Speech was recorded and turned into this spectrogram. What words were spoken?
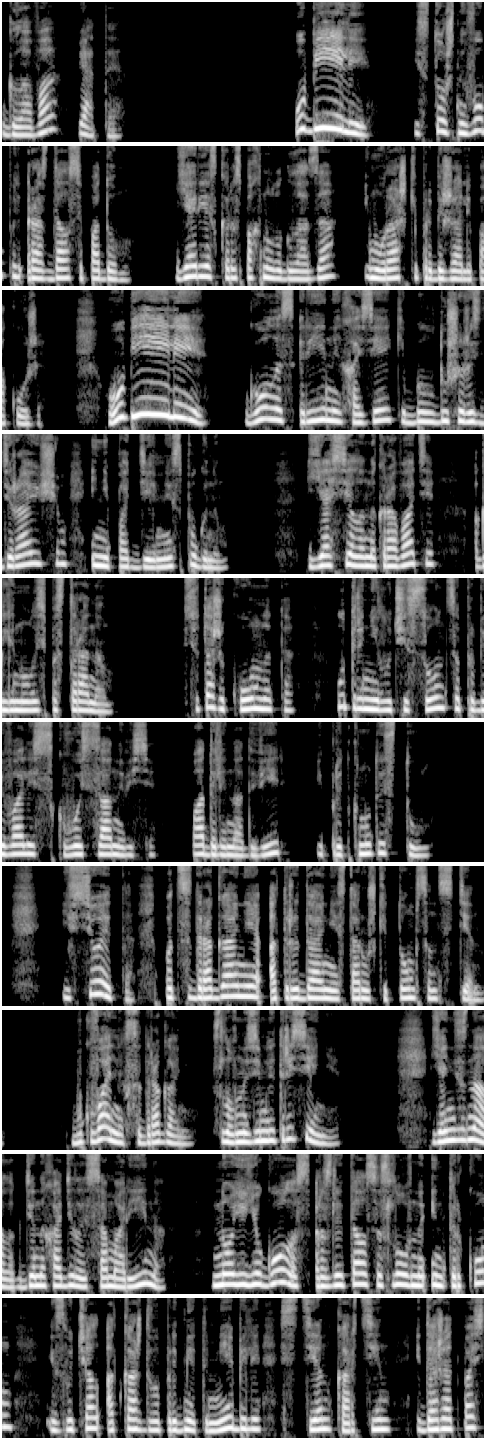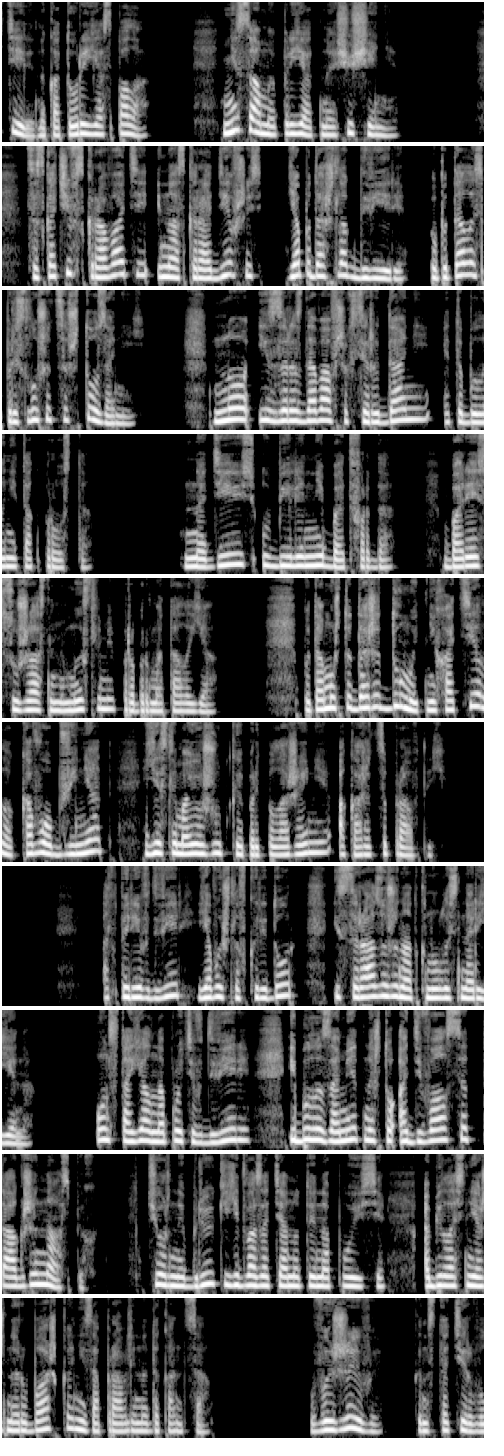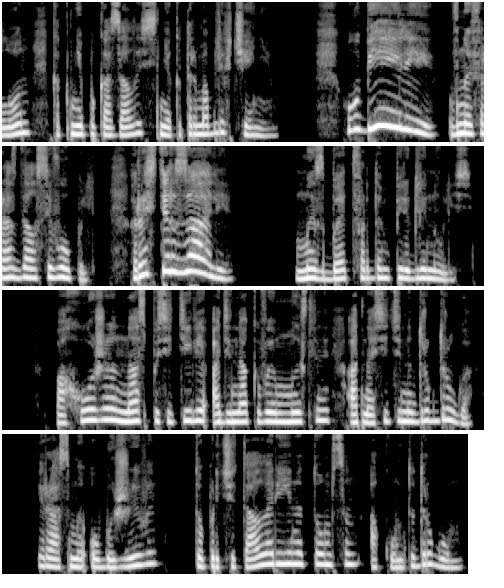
Глава пятая. «Убили!» Истошный вопль раздался по дому. Я резко распахнула глаза, и мурашки пробежали по коже. «Убили!» Голос Рины, хозяйки, был душераздирающим и неподдельно испуганным. Я села на кровати, оглянулась по сторонам. Все та же комната, утренние лучи солнца пробивались сквозь занавеси, падали на дверь и приткнутый стул. И все это под содрогание от рыданий старушки Томпсон стен. Буквальных содроганий, словно землетрясение. Я не знала, где находилась сама Рина, но ее голос разлетался словно интерком и звучал от каждого предмета мебели, стен, картин и даже от постели, на которой я спала. Не самое приятное ощущение. Соскочив с кровати и наскоро одевшись, я подошла к двери, попыталась прислушаться, что за ней. Но из-за раздававшихся рыданий это было не так просто. «Надеюсь, убили не Бетфорда», — борясь с ужасными мыслями, пробормотала я. Потому что даже думать не хотела, кого обвинят, если мое жуткое предположение окажется правдой. Отперев дверь, я вышла в коридор и сразу же наткнулась на Рьена. Он стоял напротив двери, и было заметно, что одевался также наспех, черные брюки, едва затянутые на поясе, а белоснежная рубашка не заправлена до конца. «Вы живы», — констатировал он, как мне показалось, с некоторым облегчением. «Убили!» — вновь раздался вопль. «Растерзали!» Мы с Бетфордом переглянулись. Похоже, нас посетили одинаковые мысли относительно друг друга, и раз мы оба живы, то прочитала Риена Томпсон о ком-то другом.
